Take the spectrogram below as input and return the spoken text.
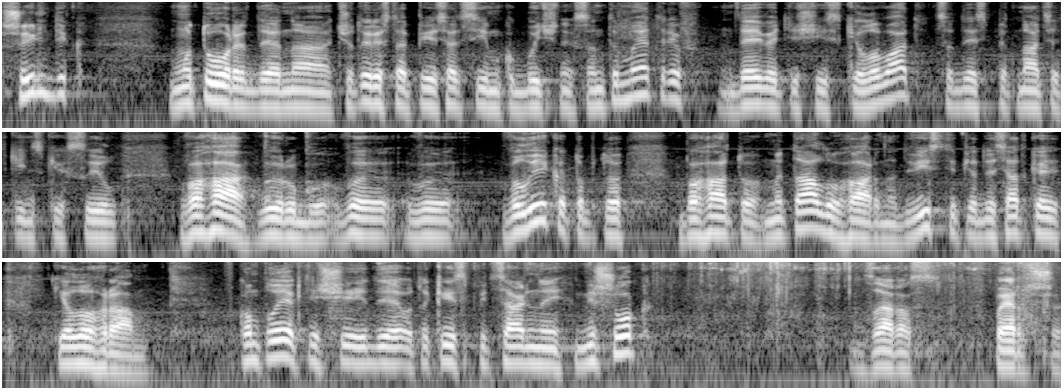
шильдик. Мотор іде на 457 кубичних сантиметрів, 9,6 кВт, це десь 15 кінських сил. Вага виробу в, в, велика, тобто багато металу, гарно, 250 ки- кг. В комплекті ще йде отакий спеціальний мішок. Зараз вперше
